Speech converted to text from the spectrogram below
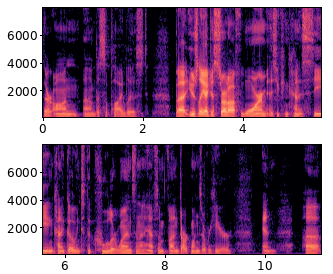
they're on um, the supply list. But usually I just start off warm, as you can kind of see, and kind of go into the cooler ones, and then I have some fun dark ones over here. And uh,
